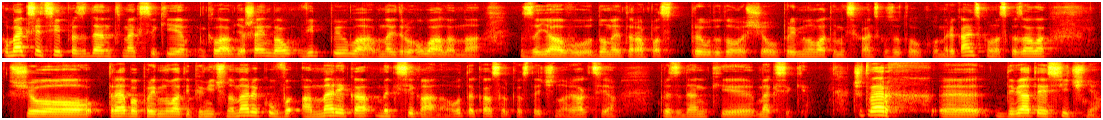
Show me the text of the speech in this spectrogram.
У Мексиці президент Мексики Клавдія Шейнбаум відповіла, вона відреагувала на заяву Дональда Трампа з приводу того, що прийменувати мексиканську затоку американську. Вона сказала, що треба прийменувати Північну Америку в Америка Мексикана. От така саркастична реакція президентки Мексики. Четверг, е, 9 січня.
